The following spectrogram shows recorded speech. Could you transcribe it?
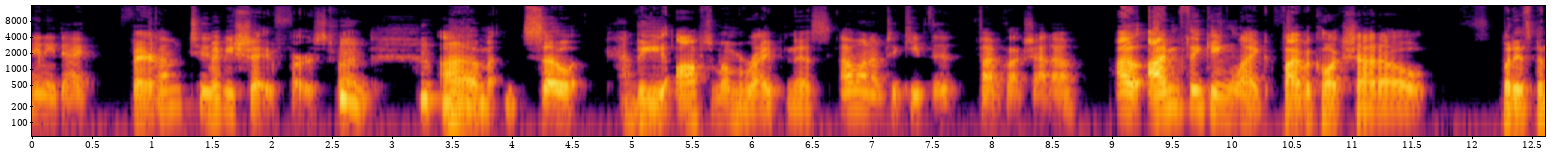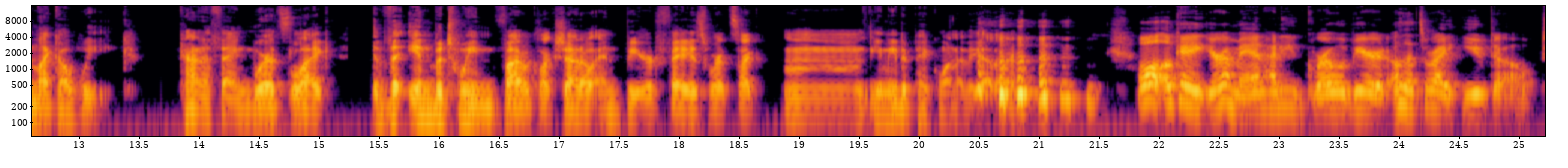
any day. Fair. Come to Maybe shave first, but um. So the optimum ripeness. I want him to keep the five o'clock shadow. I, I'm thinking like five o'clock shadow, but it's been like a week kind of thing, where it's like the in between five o'clock shadow and beard phase, where it's like, mm, you need to pick one or the other. well, okay, you're a man. How do you grow a beard? Oh, that's right, you don't.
